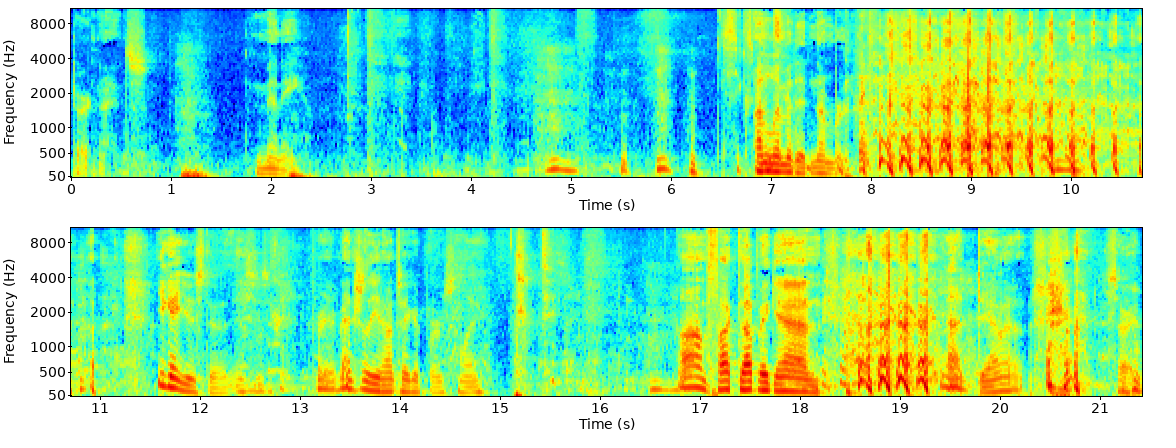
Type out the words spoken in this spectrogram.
dark nights. Many. Six months. Unlimited number. you get used to it. Pretty- eventually, you don't take it personally. Oh, I'm fucked up again. God damn it. Sorry.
